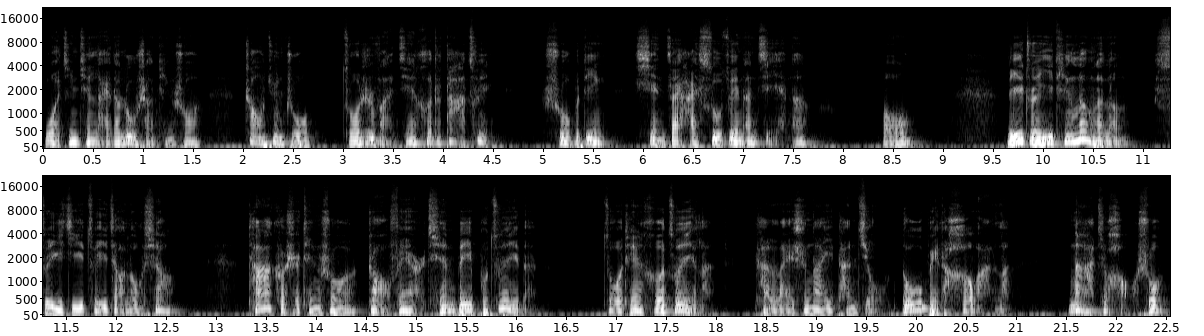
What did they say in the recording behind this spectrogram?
我今天来的路上听说，赵郡主昨日晚间喝的大醉。说不定现在还宿醉难解呢。哦，李准一听愣了愣，随即嘴角露笑。他可是听说赵菲儿千杯不醉的，昨天喝醉了，看来是那一坛酒都被他喝完了。那就好说，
